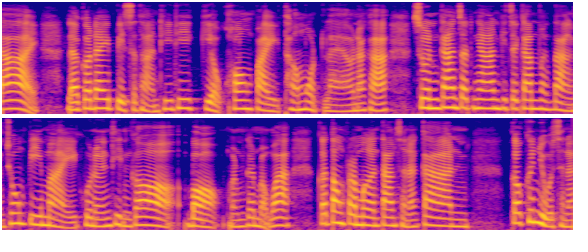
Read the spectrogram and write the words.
ได้ แล้วก็ได้ปิดสถานที่ที่เกี่ยวข้องไปทั้งหมดแล้วนะคะ ส่วนการจัดงานกิจกรรมต่างๆ ช่วงปีใหม่ คุณอนุทินก็บอกเหมือนกันบอกว่าก็ต้องประเมินตามสถานการณ์ ก็ขึ้นอยู่กับสถาน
